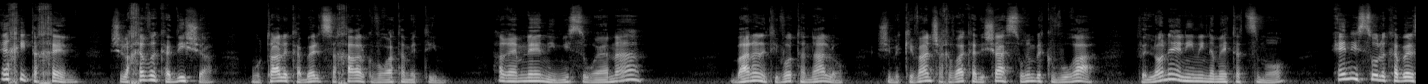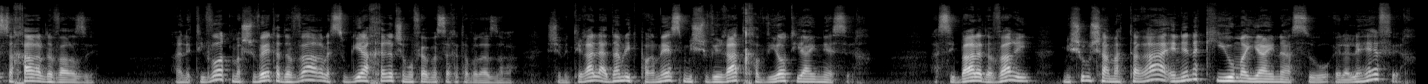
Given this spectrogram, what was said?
איך ייתכן שלחבר'ה קדישא מותר לקבל שכר על קבורת המתים? הרי הם נהנים מאיסורי הנאה. בעל הנתיבות ענה לו, שמכיוון שהחברה קדישא אסורים בקבורה ולא נהנים מן המת עצמו, אין איסור לקבל שכר על דבר זה. הנתיבות משווה את הדבר לסוגיה אחרת שמופיעה במסכת עבודה זרה, שמתירה לאדם להתפרנס משבירת חביות יין נסך. הסיבה לדבר היא משום שהמטרה איננה קיום היין האסור, אלא להפך.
